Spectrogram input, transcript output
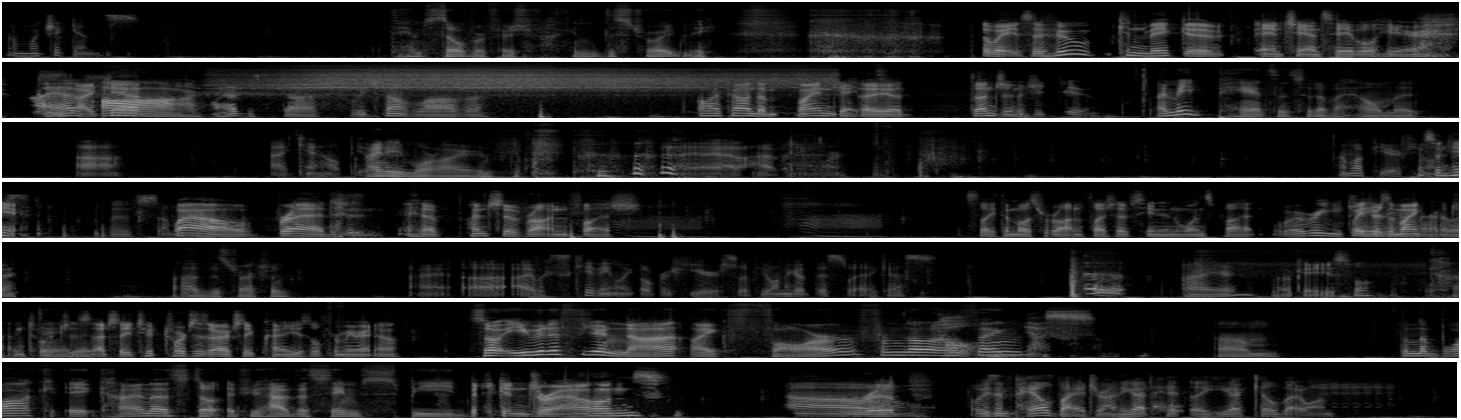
no more chickens. damn, silverfish fucking destroyed me. oh wait. So who can make a enchant table here? I have. I I, can't. Ah, have the stuff. We just don't have lava. Oh, I found a mine, a, a dungeon. What'd you do? I made pants instead of a helmet. Ah. I can't help you. I need more iron. I, I don't have any more. I'm up here if you What's in here? to move somewhere. Wow, bread and a bunch of rotten flesh. It's like the most rotten flesh I've seen in one spot. Where were you Wait, there's a caving, by the way? uh, distraction. Alright, uh, I was caving like over here, so if you want to go this way, I guess. Iron, okay, useful. God And torches. Actually, two torches are actually kind of useful for me right now. So even if you're not like far from the Coal, thing, Yes. um, from the block, it kind of still. If you have the same speed, Bacan drowns. Oh. Rip. Oh, he's impaled by a drone. He got hit, like, he got killed by one.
